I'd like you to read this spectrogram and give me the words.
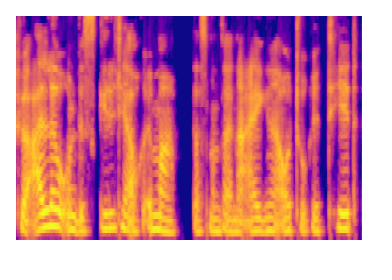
für alle und es gilt ja auch immer, dass man seine eigene Autorität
